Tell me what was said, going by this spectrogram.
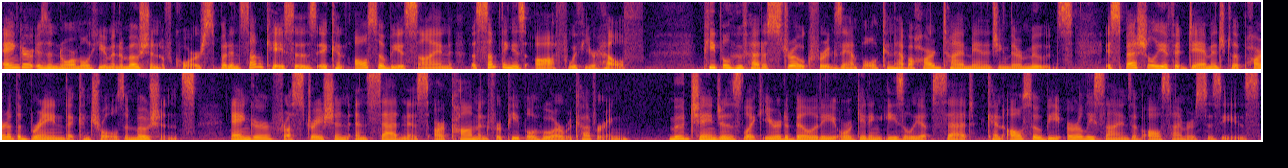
Anger is a normal human emotion, of course, but in some cases, it can also be a sign that something is off with your health. People who've had a stroke, for example, can have a hard time managing their moods, especially if it damaged the part of the brain that controls emotions. Anger, frustration, and sadness are common for people who are recovering. Mood changes like irritability or getting easily upset can also be early signs of Alzheimer's disease.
